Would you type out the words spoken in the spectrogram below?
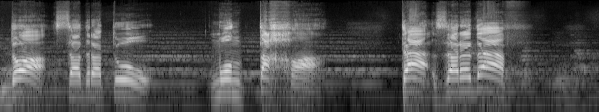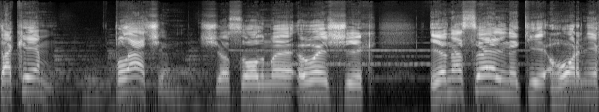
до Садратул Мунтаха та заридав таким плачем, що сонми вищих і насельники горніх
